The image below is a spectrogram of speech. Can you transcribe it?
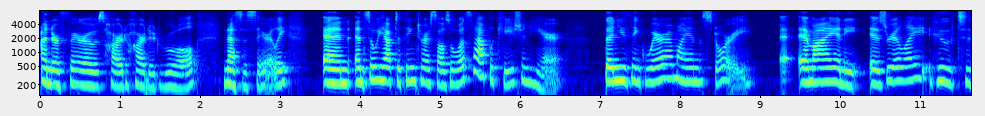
under Pharaoh's hard-hearted rule necessarily. And and so we have to think to ourselves, well, what's the application here? Then you think, where am I in the story? Am I an Israelite who to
